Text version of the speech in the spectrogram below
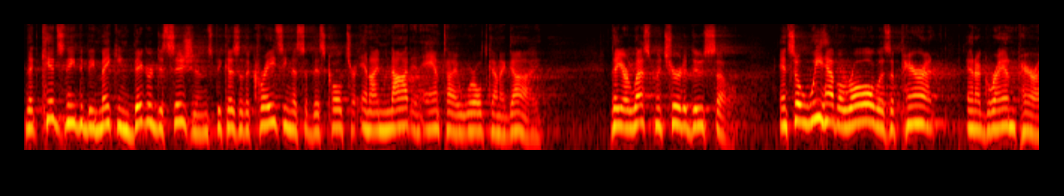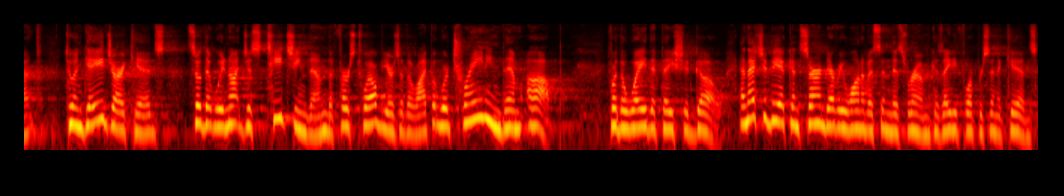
that kids need to be making bigger decisions because of the craziness of this culture, and I'm not an anti world kind of guy, they are less mature to do so. And so, we have a role as a parent and a grandparent to engage our kids so that we're not just teaching them the first 12 years of their life, but we're training them up for the way that they should go. And that should be a concern to every one of us in this room because 84% of kids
